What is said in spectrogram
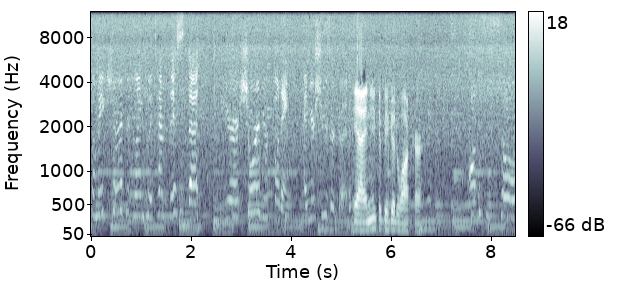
so make sure if you're going to attempt this that you're sure of your footing and your shoes are good. Yeah, you need to be a good walker. Oh, this is so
